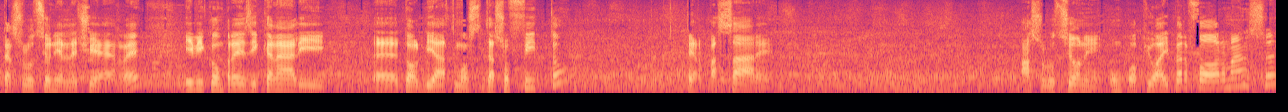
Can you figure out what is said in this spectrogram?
per soluzioni LCR, ivi compresi canali eh, Dolby Atmos da soffitto, per passare a soluzioni un po' più high performance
